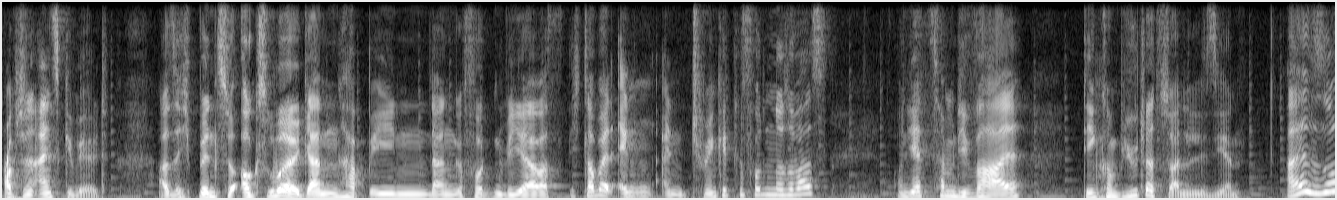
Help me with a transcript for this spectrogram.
Option 1 gewählt. Also ich bin zu Ox rübergegangen, habe ihn dann gefunden, wie er was, ich glaube er hat ein Trinket gefunden oder sowas. Und jetzt haben wir die Wahl, den Computer zu analysieren. Also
